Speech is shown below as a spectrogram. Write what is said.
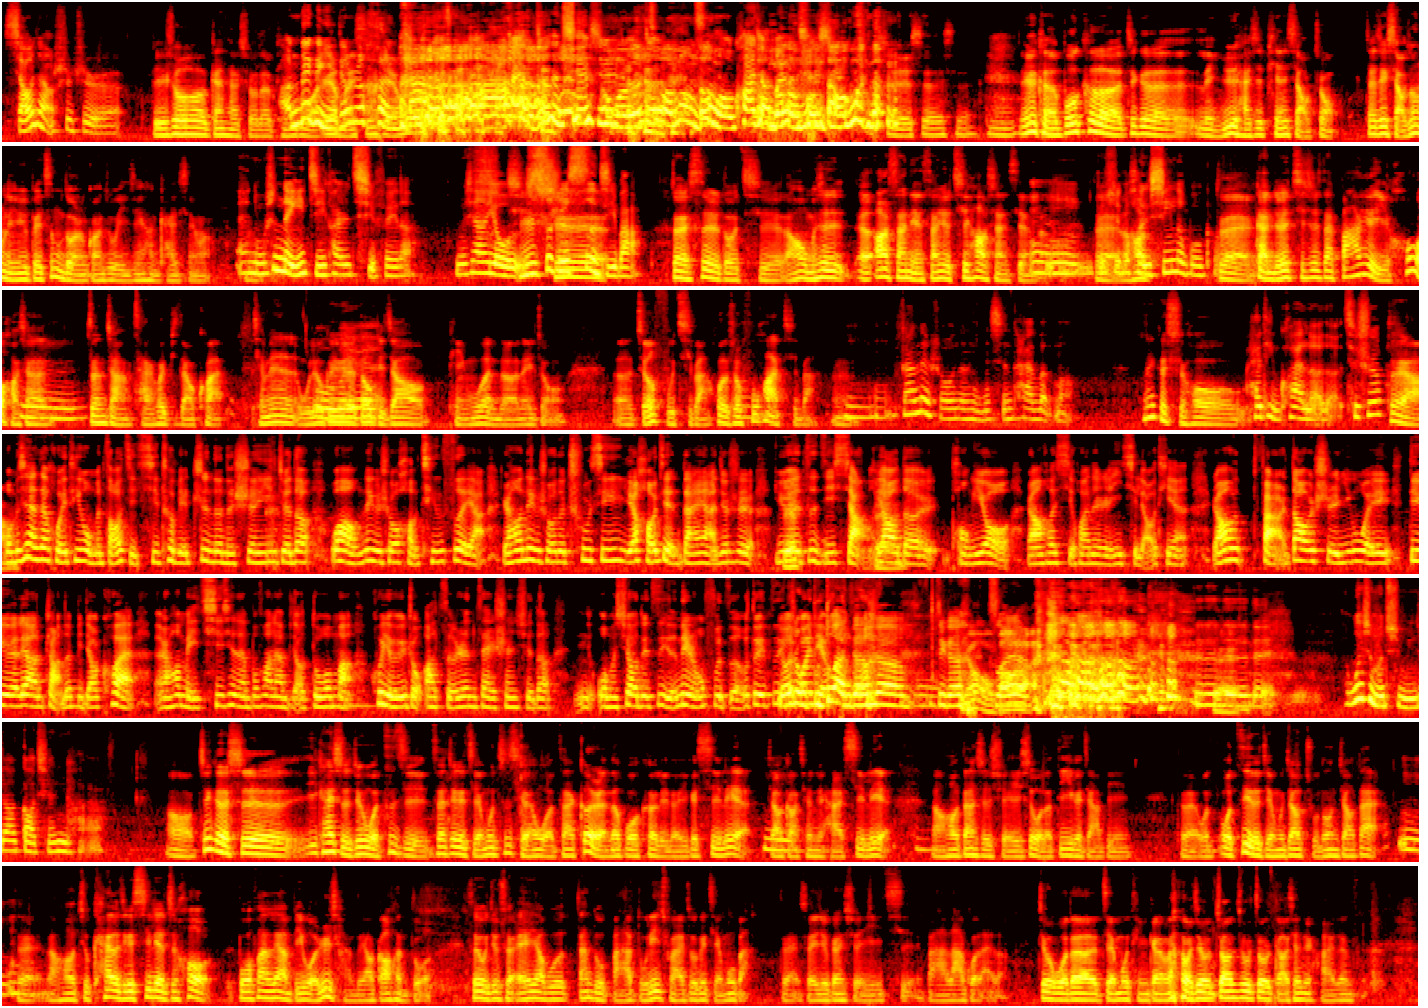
小奖是指？比如说刚才说的啊，那个已经是很大了，还有真是谦虚，我们做梦都我夸奖没有梦到过的。是是是，嗯，因为可能播客这个领域还是偏小众，在这个小众领域被这么多人关注，已经很开心了。哎，你们是哪一集开始起飞的？你们现在有四十四集吧？对，四十多期。然后我们是呃二三年三月七号上线的，嗯，对是一个很新的播客。对，感觉其实在八月以后好像增长才会比较快。前面五六个月都比较平稳的那种，呃，蛰伏期吧，或者说孵化期吧。嗯，但那时候呢，你们心态稳吗？那个时候还挺快乐的，其实对啊，我们现在在回听我们早几期特别稚嫩的声音，觉得哇，那个时候好青涩呀，然后那个时候的初心也好简单呀，就是约自己想要的朋友，然后和喜欢的人一起聊天，然后反而倒是因为订阅量涨得比较快，然后每期现在播放量比较多嘛，会有一种啊责任在身，觉得嗯我们需要对自己的内容负责，对自己的观点负责，有种不断跟着。这个责任，对对对对对。为什么取名叫“搞钱女孩”啊？哦，这个是一开始就我自己在这个节目之前，我在个人的播客里的一个系列，叫“搞钱女孩”系列。然后当时雪姨是我的第一个嘉宾，对我我自己的节目叫“主动交代”，嗯，对。然后就开了这个系列之后，播放量比我日常的要高很多，所以我就说，哎，要不单独把它独立出来做个节目吧？对，所以就跟雪姨一起把它拉过来了。就我的节目停更了，我就专注做“搞钱女孩”这样子。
